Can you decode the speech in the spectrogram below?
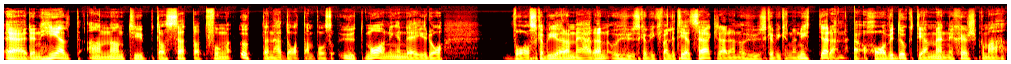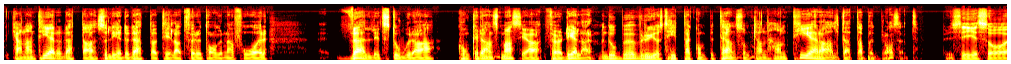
Eh, det är en helt annan typ av sätt att fånga upp den här datan på. Så utmaningen är ju då vad ska vi göra med den och hur ska vi kvalitetssäkra den och hur ska vi kunna nyttja den? Har vi duktiga människor som kan hantera detta så leder detta till att företagen får väldigt stora konkurrensmässiga fördelar. Men då behöver du just hitta kompetens som kan hantera allt detta på ett bra sätt. Precis, och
